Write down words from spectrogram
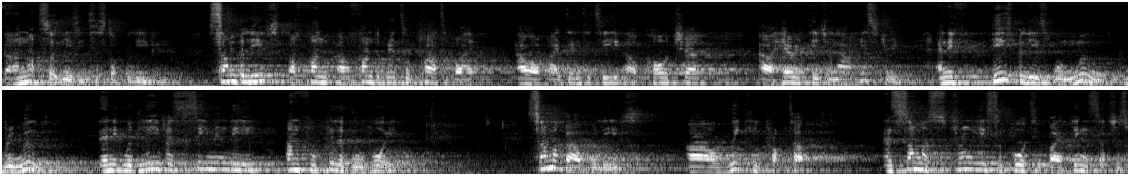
that are not so easy to stop believing. Some beliefs are, fun, are a fundamental part of our, our identity, our culture, our heritage, and our history. And if these beliefs were moved, removed, then it would leave a seemingly unfulfillable void. Some of our beliefs are weakly propped up, and some are strongly supported by things such as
